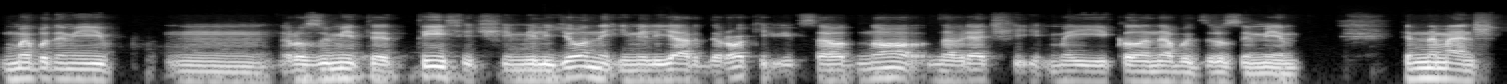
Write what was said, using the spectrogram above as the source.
Ми будемо її м, розуміти тисячі, мільйони і мільярди років, і все одно навряд чи ми її коли-небудь зрозуміємо. Тим не менш,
